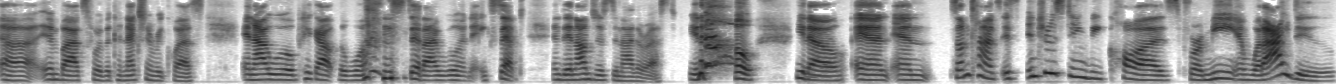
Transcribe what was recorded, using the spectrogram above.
uh, inbox for the connection requests and I will pick out the ones that I want to accept, and then I'll just deny the rest. You know, you know, and and sometimes it's interesting because for me and what I do,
